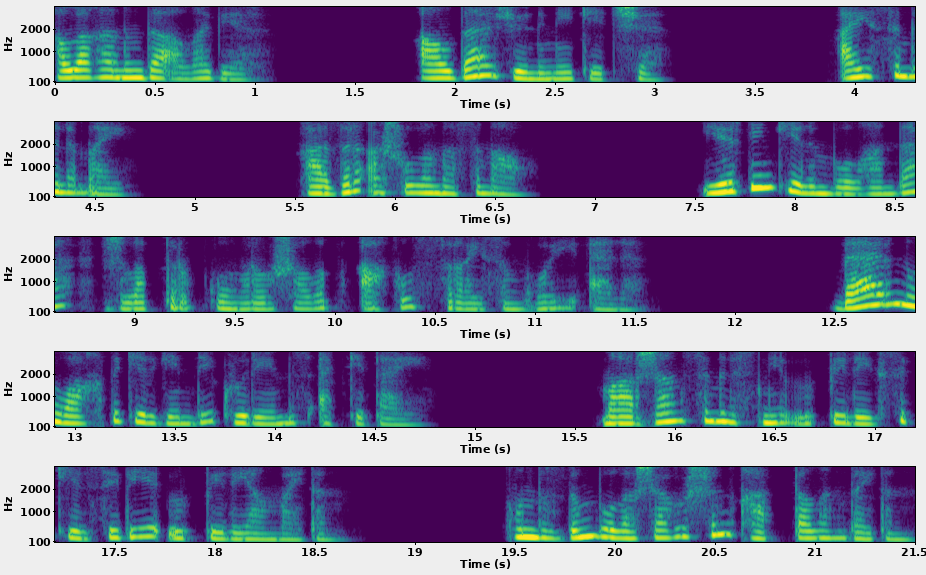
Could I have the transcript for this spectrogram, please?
Қалағаныңды ала бер. Алда жөніңе кетші. Ай сіңілім ай. Қазір ашуланасың ау. Ертең келін болғанда жылап тұрып қоңырау шалып ақыл сұрайсың ғой әлі. Бәрін уақыты келгенде көреміз әпкетай. Маржан сіңілісіне өкпелегісі келсе де өкпелей алмайтын. Құндыздың болашағы үшін қатты алаңдайтын.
